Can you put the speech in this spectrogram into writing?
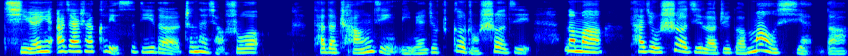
起源于阿加莎克里斯蒂的侦探小说。它的场景里面就各种设计，那么他就设计了这个冒险的、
